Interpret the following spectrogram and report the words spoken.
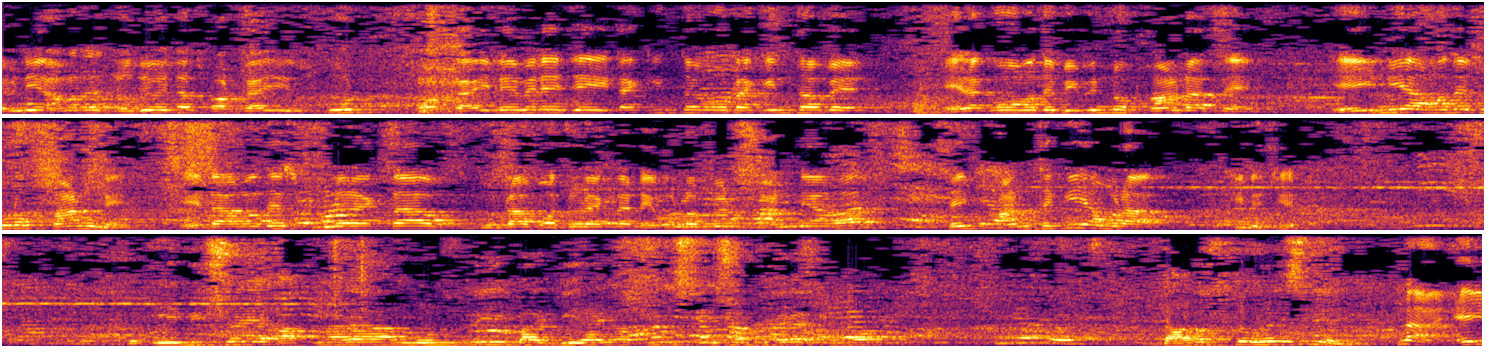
এমনি আমাদের যদিও এটা সরকারি স্কুল সরকারি লেভেলে যে এটা কিনতে হবে ওটা কিনতে হবে এরকম আমাদের বিভিন্ন ফান্ড আছে। এই নিয়ে আমাদের কোনো ফান্ড নেই। এটা আমাদের স্কুলের একটা গোটা বছর একটা ডেভেলপমেন্ট ফান্ড নেওয়া হয় সেই ফান্ড থেকেই আমরা কিনেছি এটা। তো এই বিষয়ে আপনারা মন্ত্রী বা ডিআই অফিস এইসব জায়গায় কোথাও দ্বারস্থ হয়েছিলেন? না, এই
